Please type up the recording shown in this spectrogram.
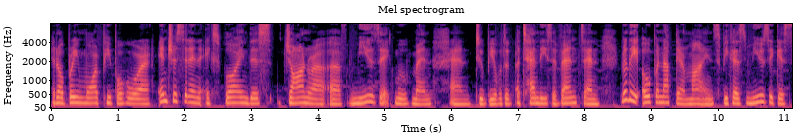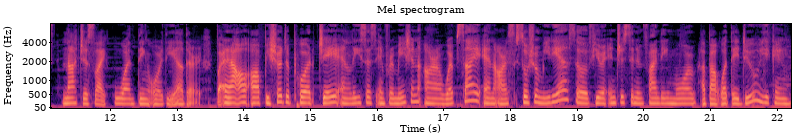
it'll bring more people who are interested in exploring this genre of music movement and to be able to attend these events and really open up their minds because music is not just like one thing or the other. But and I'll, I'll be sure to put Jay and Lisa's information on our website and our social media. So if you're interested in finding more about what they do, you can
